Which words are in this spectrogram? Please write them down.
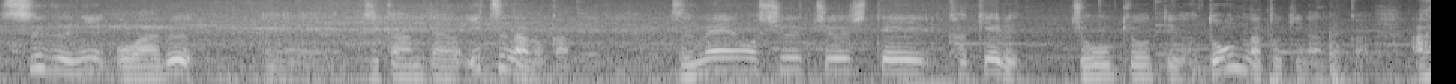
すぐに終わる、えー、時間帯はいつなのか。図面を集中してかける状況っていうのはどんな時なのか。明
